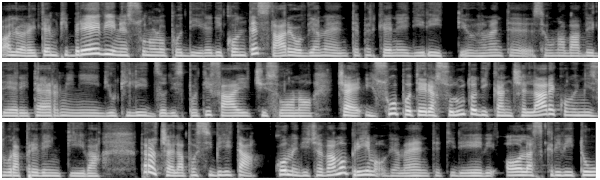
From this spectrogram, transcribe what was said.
Allora, i tempi brevi nessuno lo può dire, di contestare ovviamente, perché nei diritti, ovviamente se uno va a vedere i termini di utilizzo di Spotify ci sono, c'è il suo potere assoluto di cancellare come misura preventiva, però c'è la possibilità come dicevamo prima, ovviamente ti devi o la scrivi tu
